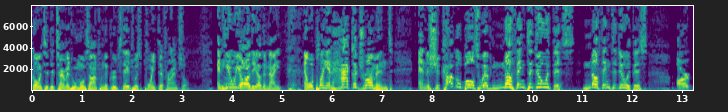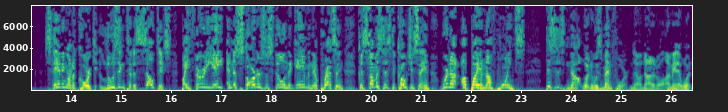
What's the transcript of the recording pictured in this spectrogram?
going to determine who moves on from the group stage was point differential. And here we are the other night, and we're playing Hacka Drummond and the Chicago Bulls, who have nothing to do with this, nothing to do with this, are standing on a court losing to the Celtics by 38, and the starters are still in the game and they're pressing because some assistant coach is saying, we're not up by enough points. This is not what it was meant for. No, not at all. I mean, it, what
